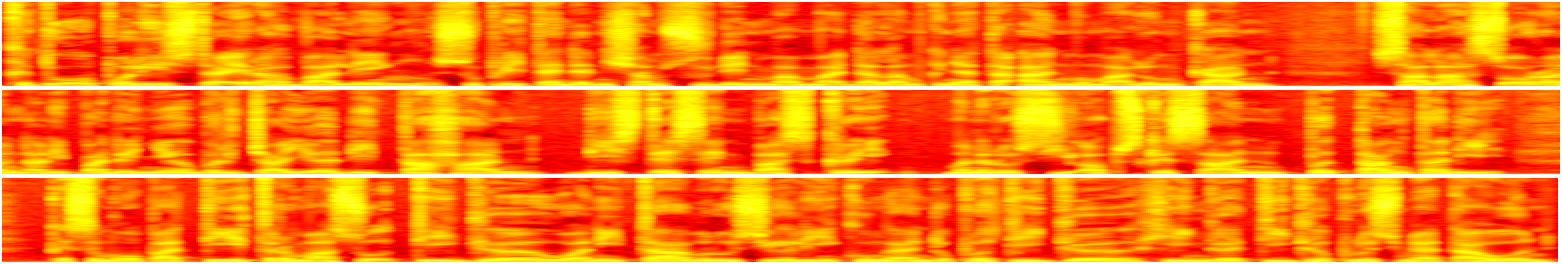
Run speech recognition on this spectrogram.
Ketua Polis Daerah Baling, Superintendent Syamsuddin Mamat dalam kenyataan memaklumkan salah seorang daripadanya berjaya ditahan di stesen Bas Creek menerusi ops kesan petang tadi. Kesemua parti termasuk tiga wanita berusia lingkungan 23 hingga 39 tahun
